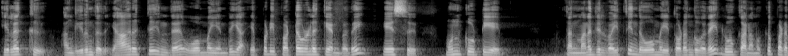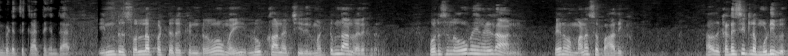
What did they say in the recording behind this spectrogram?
இலக்கு அங்கு இருந்தது. யாருக்கு இந்த ஓமை என்று யா- எப்படிப்பட்டவர்களுக்கு என்பதை இயேசு முன்கூட்டியே தன் மனதில் வைத்து இந்த ஓமையை தொடங்குவதை லூக்கா நமக்கு படம் பிடித்து காட்டுகின்றார். இன்று சொல்லப்பட்டிருக்கின்ற ஓமை லூக்கா செய்தியில் மட்டும்தான் வருகிறது. ஒரு சில ஓமைகள் தான் நம்ம மனசை பாதிக்கும். அதாவது கடைசீட்டில் முடிவு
